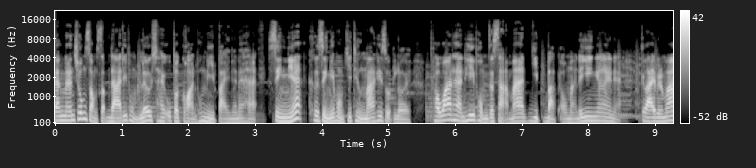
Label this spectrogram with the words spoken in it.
ดังนั้นช่วง 2 สัปดาห์ที่ผมเลิกใช้อุปกรณ์พวกนี้ไปเนี่ยนะฮะสิ่งนี้คือสิ่งที่ผมคิดถึงมากที่สุดเลย เพราะว่าแทนที่ผมจะสามารถหยิบบัตรออกมาได้ง่ายๆเนี่ยกลายเป็นว่า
